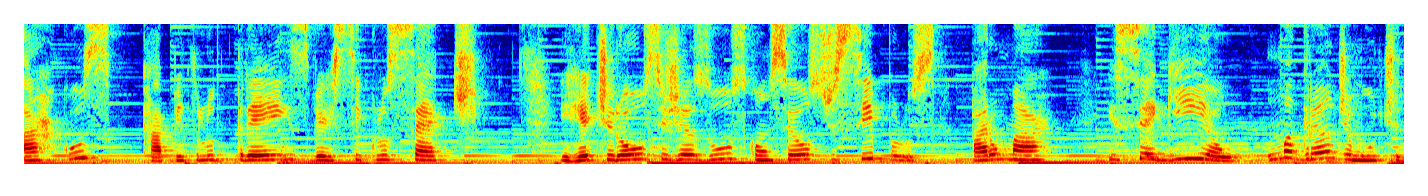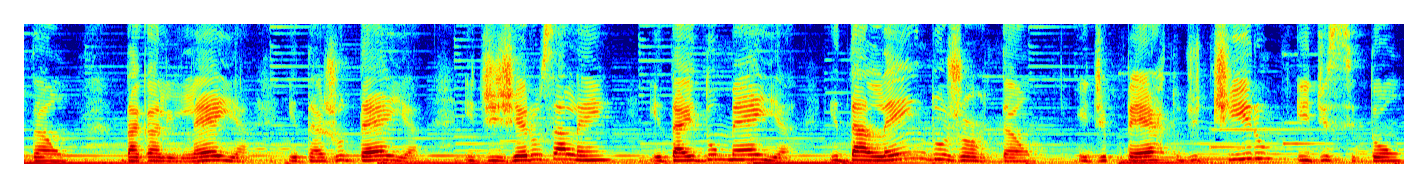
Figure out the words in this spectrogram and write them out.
Marcos, capítulo 3, versículo 7. E retirou-se Jesus com seus discípulos para o mar, e seguia-o uma grande multidão da Galiléia e da Judéia e de Jerusalém e da Idumeia e da além do Jordão e de perto de Tiro e de Sidom,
